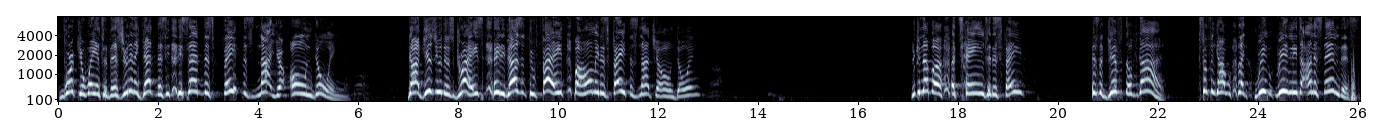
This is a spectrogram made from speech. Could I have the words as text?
work your way into this, you didn't get this. He, he said, This faith is not your own doing. God gives you this grace and He does it through faith, but homie, this faith is not your own doing. You can never attain to this faith. It's a gift of God. Something God, like, we, we need to understand this.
